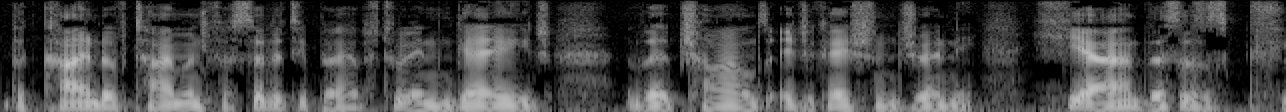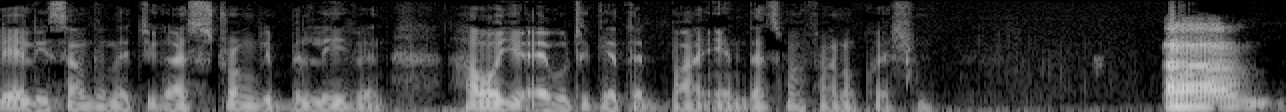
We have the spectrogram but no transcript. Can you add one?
the kind of time and facility, perhaps, to engage the child's education journey. Here, this is clearly something that you guys strongly believe in. How are you able to get that buy in? That's my final question. Um,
